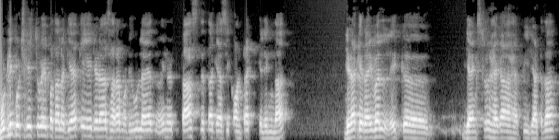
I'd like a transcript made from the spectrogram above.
ਮੁੱਢਲੀ ਪੁੱਛਗਿੱਛ ਤੋਂ ਇਹ ਪਤਾ ਲੱਗਿਆ ਕਿ ਇਹ ਜਿਹੜਾ ਸਾਰਾ ਮੋਡਿਊਲ ਹੈ, ਇਹਨੂੰ ਇੱਕ ਟਾਸਕ ਦਿੱਤਾ ਗਿਆ ਸੀ ਕੰਟਰੈਕਟ ਕਿਲਿੰਗ ਦਾ। ਜਿਹੜਾ ਕਿ ਰਾਈਵਲ ਇੱਕ ਗੈਂਗਸਟਰ ਹੈਗਾ ਹੈਪੀ ਜੱਟ ਦਾ,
